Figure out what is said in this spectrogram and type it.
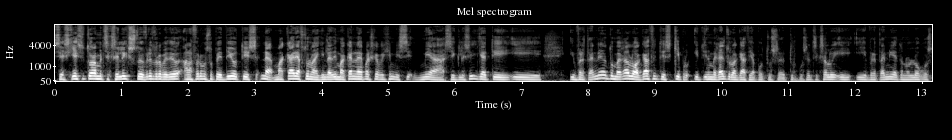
Σε σχέση τώρα με τις εξελίξεις στο ευρύτερο πεδίο, αναφέρομαι στο πεδίο της. Ναι, μακάρι αυτό να γίνει, δηλαδή μακάρι να υπάρξει κάποια μία σύγκληση, γιατί η, η Βρετανία είναι το μεγάλο αγκάθι της Κύπρου. Είναι μεγαλύτερο αγκάθι από τους ε, Τούρκους. Εξάλλου η, η Βρετανία ήταν ο λόγος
